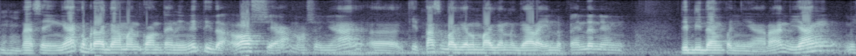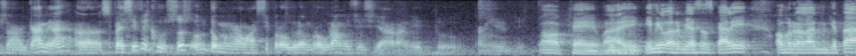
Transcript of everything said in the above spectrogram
Ya. Nah sehingga keberagaman konten ini tidak loss ya maksudnya eh, kita sebagai lembaga negara independen yang di bidang penyiaran yang misalkan ya eh, spesifik khusus untuk mengawasi program-program isi siaran itu, Kang Yudi. Oke, baik. Ini luar biasa sekali obrolan kita.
